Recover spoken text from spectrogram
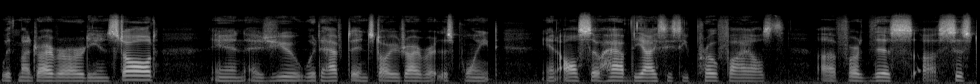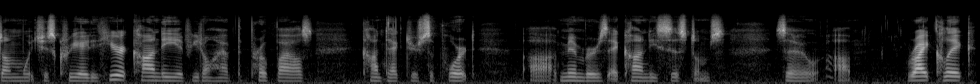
with my driver already installed and as you would have to install your driver at this point and also have the ICC profiles uh, for this uh, system which is created here at Conde. If you don't have the profiles contact your support uh, members at Conde Systems. So um, right click,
